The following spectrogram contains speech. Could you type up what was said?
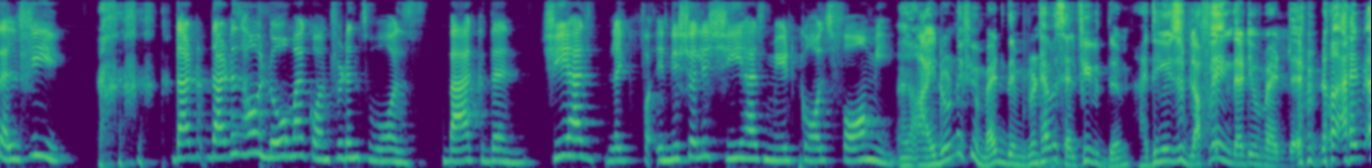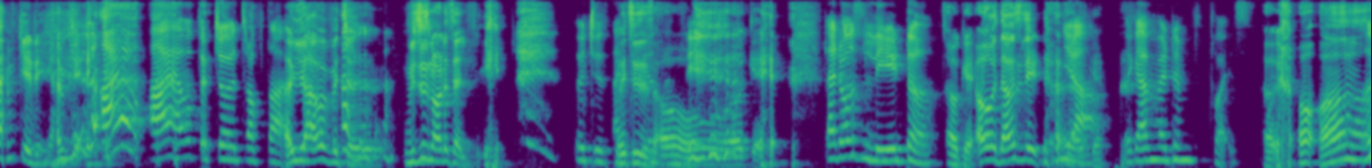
selfie that that is how low my confidence was back then she has like for initially she has made calls for me Uh, I don't know if you met them. You don't have a selfie with them. I think you're just bluffing that you met them. No, I'm, I'm kidding. I'm kidding. i have i have a picture with Raftaar Uh, you have a picture, which is not a selfie. Which is Which is oh okay, that was later okay. Oh, that was late. yeah okay. like i've met him twice okay. Oh, ah,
